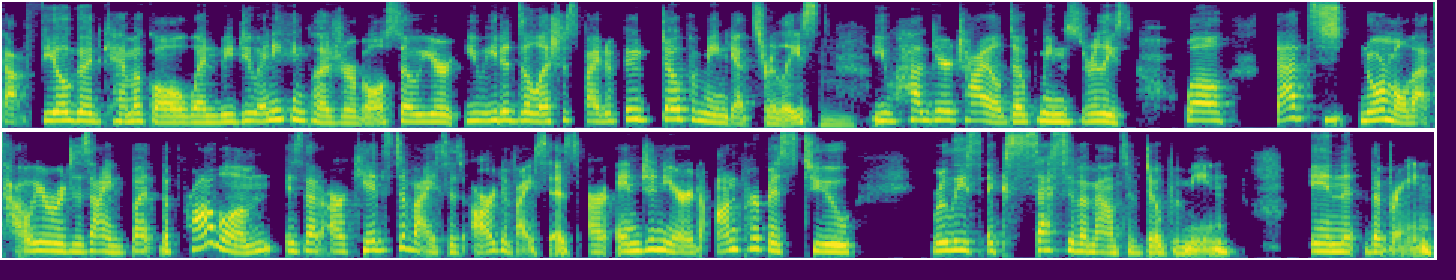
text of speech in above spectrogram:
that feel good chemical when we do anything pleasurable. So you're you eat a delicious bite of food, dopamine gets released. Mm. You hug your child, dopamine is released. Well, that's normal. That's how we were designed. But the problem is that our kids' devices, our devices, are engineered on purpose to release excessive amounts of dopamine in the brain.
